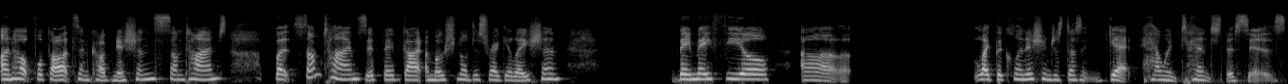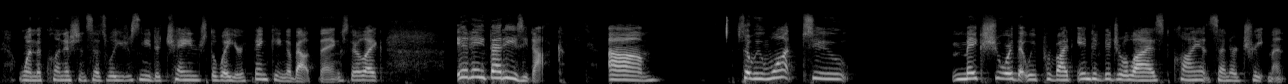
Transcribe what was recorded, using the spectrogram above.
unhelpful thoughts and cognitions sometimes. But sometimes if they've got emotional dysregulation they may feel uh, like the clinician just doesn't get how intense this is when the clinician says well you just need to change the way you're thinking about things. They're like it ain't that easy doc. Um, so we want to make sure that we provide individualized client-centered treatment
